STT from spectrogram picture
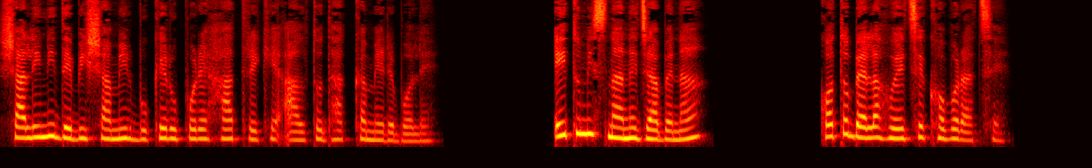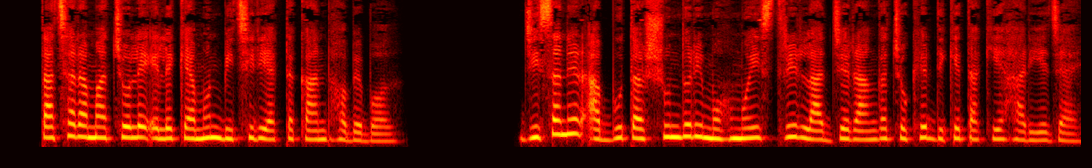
শালিনী দেবী স্বামীর বুকের উপরে হাত রেখে আলতো ধাক্কা মেরে বলে, এই তুমি স্নানে যাবে না? কত বেলা হয়েছে খবর আছে। তাছাড়া মা চলে এলে কেমন বিছিরি একটা কাণ্ড হবে বল। জিসানের আব্বু তার সুন্দরী মোহময়ী স্ত্রীর লাজ্জে রাঙ্গা চোখের দিকে তাকিয়ে হারিয়ে যায়।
